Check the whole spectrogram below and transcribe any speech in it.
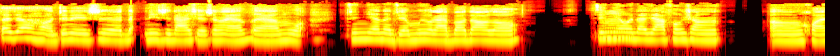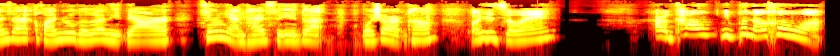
大家好，这里是大励志大学生 FM，今天的节目又来报道喽。今天为大家奉上，嗯，《还三还珠格格》里边儿经典台词一段。我是尔康，我是紫薇。尔康，你不能恨我，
